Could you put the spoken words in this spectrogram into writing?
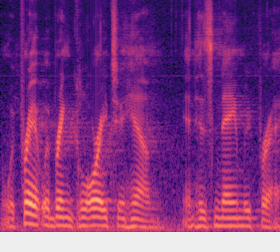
We pray it would bring glory to him. In his name we pray.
